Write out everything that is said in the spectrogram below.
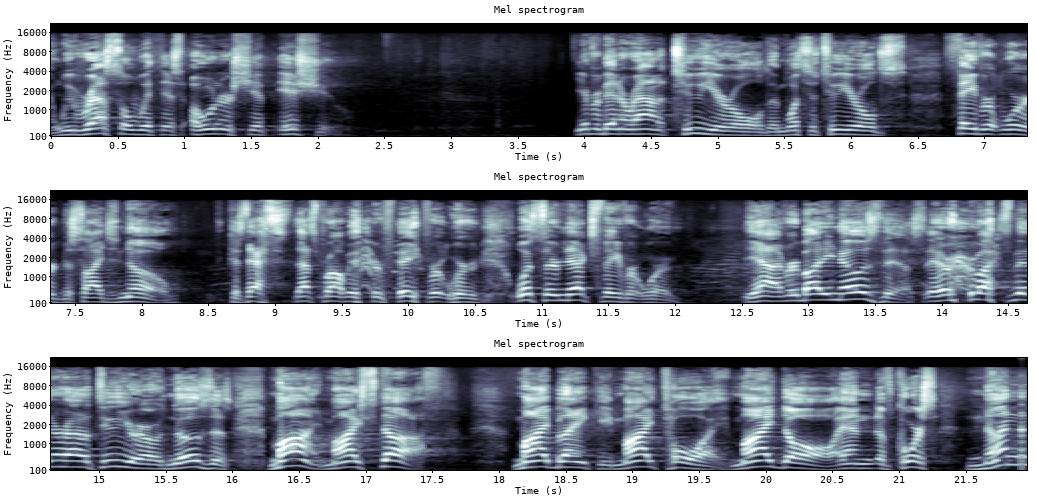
And we wrestle with this ownership issue. You ever been around a two year old, and what's a two year old's favorite word besides no? Because that's, that's probably their favorite word. What's their next favorite word? Yeah, everybody knows this. Everybody's been around a two year old knows this. Mine, my stuff my blankie, my toy, my doll. And of course, none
